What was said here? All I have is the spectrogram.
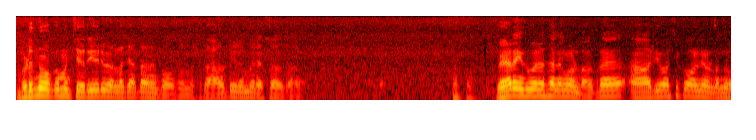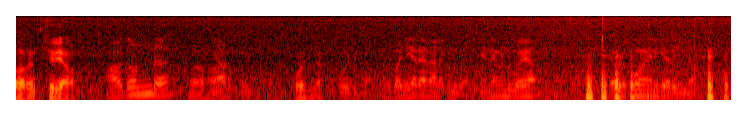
ഇവിടെ നോക്കുമ്പോൾ ചെറിയൊരു വെള്ളച്ചാട്ടമാണ് തോന്നുന്നുള്ളൂ. താഴോട്ട് വരുമ്പോൾ രസമൊക്കെ കാണാം വേറെ ഇതുപോലെ സ്ഥലങ്ങളുണ്ടോ? ഇവിടെ ആദിവാസി കോളനി ഉണ്ടെന്ന് പറയും ശരിയാണോ? അതുണ്ട്. പോയിട്ടില്ല.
